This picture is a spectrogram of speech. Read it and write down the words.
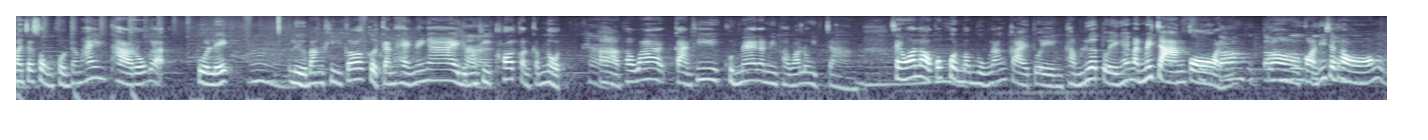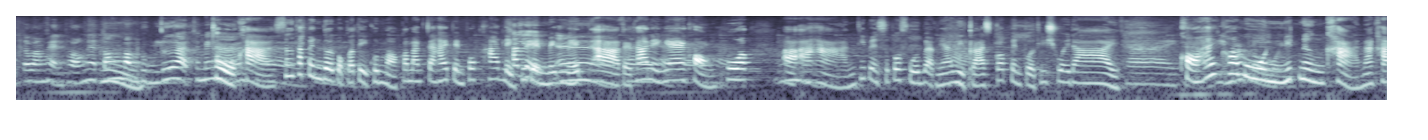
มันจะส่งผลทำให้ทารกอะตัวเล็กอืมหรือบางทีก็เกิดการแท้งได้ง่าย หรือค่ะบางทีคลอดก่อนกำหนดค่ะอ่าเพราะว่าการที่คุณแม่นั้นมีภาวะโลหิตจาง แสดงว่าเราก็ควรบำรุงร่างกายตัวเองทำเลือดตัวเองให้มันไม่จางก่อนถูกต้องถูกต้องก่อนที่จะท้องจะวางแผนท้องเนี่ยต้องอืมบำรุงเลือดใช่ไหมคะถูกค่ะใช่ซึ่งถ้าเป็นโดยปกติคุณหมอก็มักจะให้เป็นพวกธาตุเหล็กธาตุที่เป็นเหล็เม็กดๆอ่าอ่าแต่ถ้าใช่ในแง่ใช่ของค่ะพวก อ่าอืมอาหารที่เป็นซูเปอร์ฟู้ดแบบเนี้ค่ะวีกลาสก็เป็นตัวที่ช่วยได้ใช่ขอให้ข้อมูลดีากนิดนึงค่ะนะคะ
